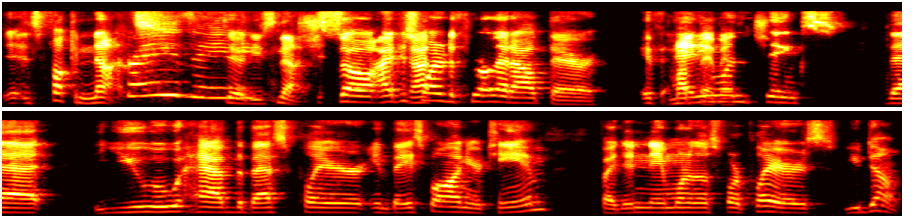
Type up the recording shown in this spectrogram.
it's fucking nuts. crazy. Dude, he's nuts. So I just Not- wanted to throw that out there. If My bad, man. anyone thinks that you have the best player in baseball on your team, if I didn't name one of those four players, you don't.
